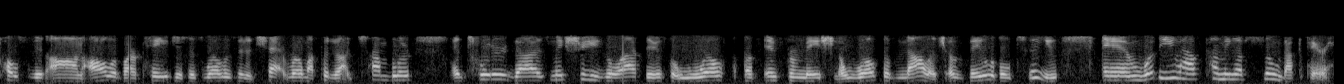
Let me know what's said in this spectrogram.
posted it on all of our pages as well as in the chat room. I put it on Tumblr and Twitter. Guys, make sure you go out there. It's a wealth of information, a wealth of knowledge available to you. And what do you have coming up soon, Dr. Perry?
